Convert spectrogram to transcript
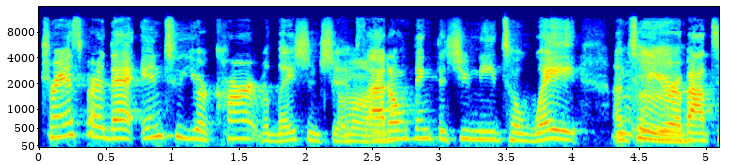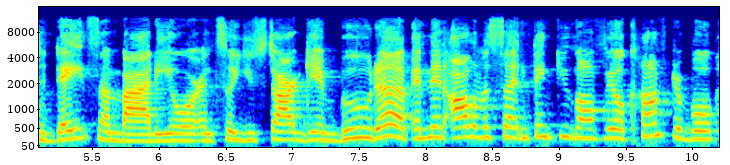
transfer that into your current relationships. I don't think that you need to wait until Mm-mm. you're about to date somebody or until you start getting booed up and then all of a sudden think you're gonna feel comfortable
